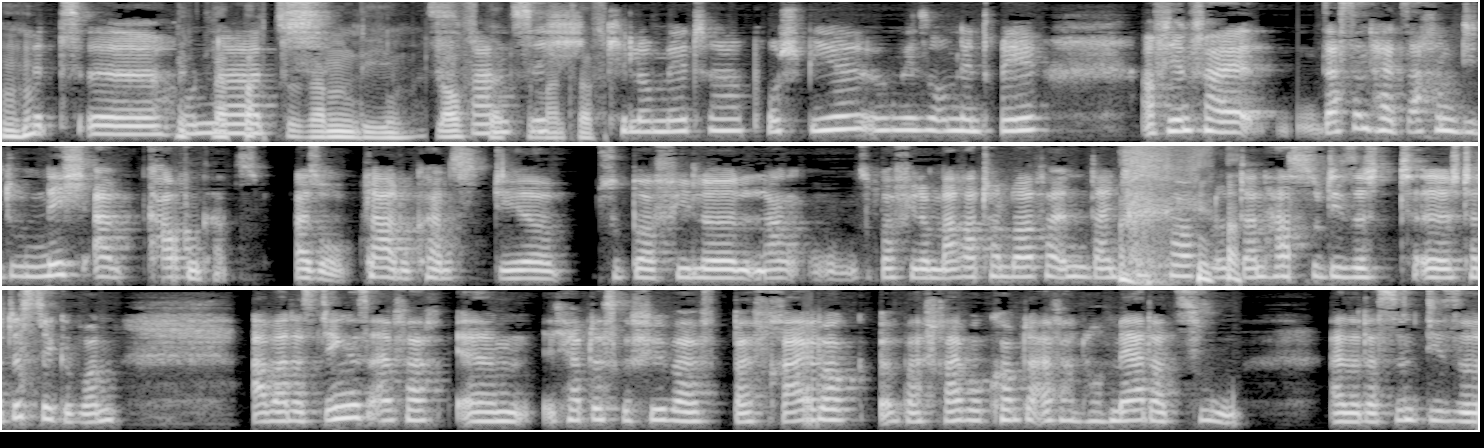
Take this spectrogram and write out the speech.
mhm. mit äh, 120 Kilometer pro Spiel, irgendwie so um den Dreh. Auf jeden Fall, das sind halt Sachen, die du nicht kaufen kannst. Also klar, du kannst dir super viele lang, super viele Marathonläufer in dein Team kaufen und dann hast du diese äh, Statistik gewonnen. Aber das Ding ist einfach, ähm, ich habe das Gefühl, bei, bei Freiburg, äh, bei Freiburg kommt da einfach noch mehr dazu. Also das sind diese,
